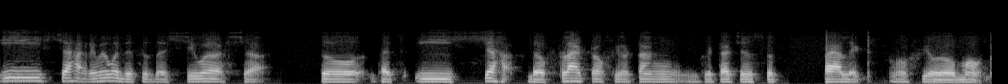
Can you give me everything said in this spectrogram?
ईशः रिमेम्बर् दिस् इस् द शिवश so that's ishah the flat of your tongue touches the palate of your mouth.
